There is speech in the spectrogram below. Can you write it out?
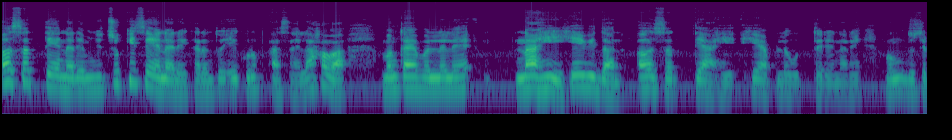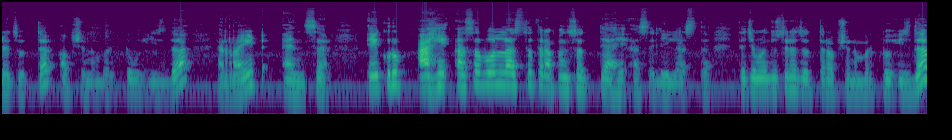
असत्य येणार आहे. म्हणजे चुकीचं येणार आहे. कारण तो एकरूप असायला हवा. मग काय बोललेलं आहे? नाही हे विधान असत्य आहे हे आपलं उत्तर येणार आहे. मग दुसऱ्याचं उत्तर option number two is the right answer एकरूप आहे असं बोललं असतं तर आपण सत्य आहे असं लिहिलं असतं. त्याच्यामुळे दुसऱ्याचं उत्तर option number two is the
